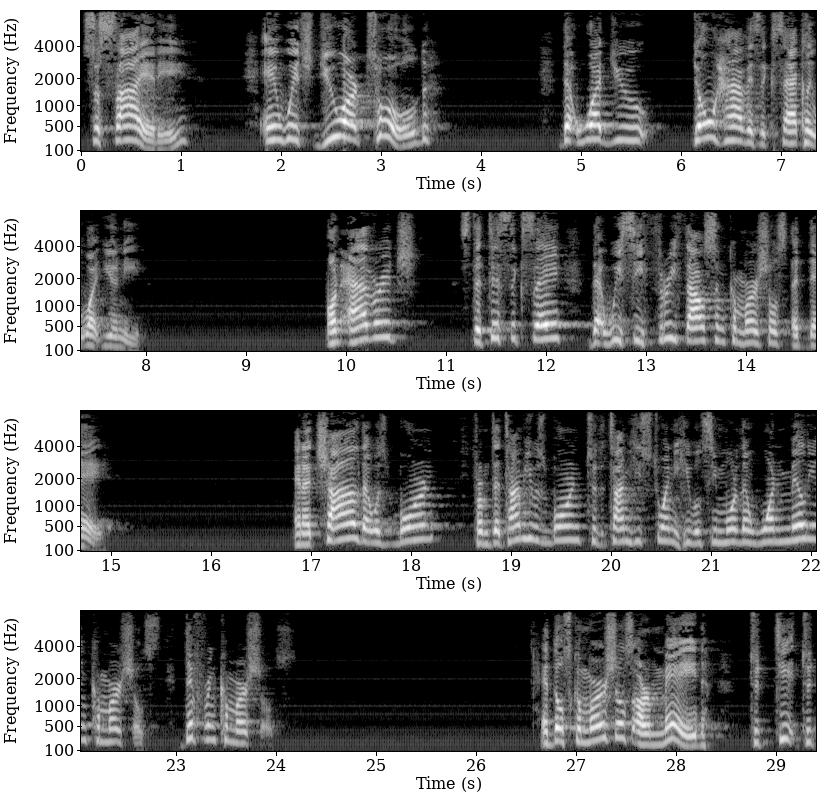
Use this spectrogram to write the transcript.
society in which you are told that what you don't have is exactly what you need. On average, statistics say that we see 3,000 commercials a day. And a child that was born, from the time he was born to the time he's 20, he will see more than 1 million commercials, different commercials. And those commercials are made to, te- to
